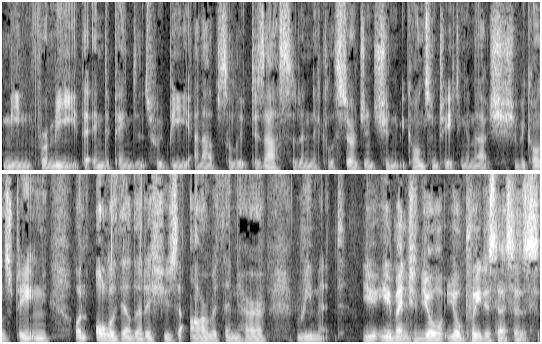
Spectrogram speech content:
mean for me that independence would be an absolute disaster, and Nicola Sturgeon shouldn't be concentrating on that. She should be concentrating on all of the other issues that are within her remit. You, you mentioned your, your predecessors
